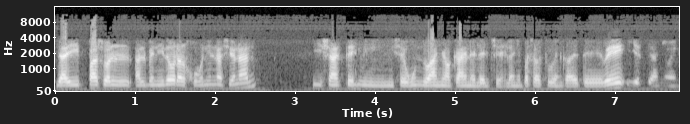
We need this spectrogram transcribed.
De ahí paso al, al venidor, al juvenil nacional y ya este es mi, mi, segundo año acá en el Elche. El año pasado estuve en KDTB y este año en,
